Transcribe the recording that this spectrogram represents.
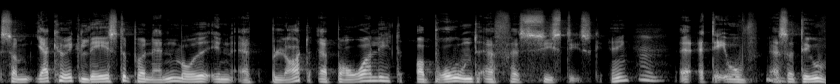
som jeg kan jo ikke læse det på en anden måde, end at blåt er borgerligt, og brunt er fascistisk. Ikke? Mm. At det, er jo, altså, det er jo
